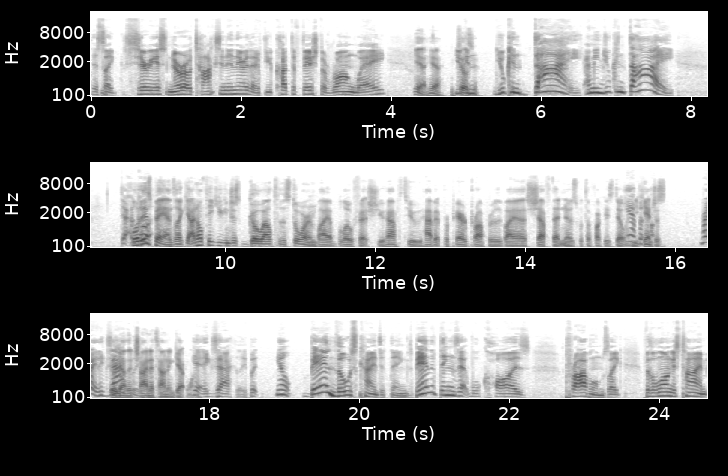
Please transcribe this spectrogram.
this like serious neurotoxin in there that if you cut the fish the wrong way, Yeah, yeah. You can you can die. I mean, you can die. Well, it is banned. Like, I don't think you can just go out to the store and buy a blowfish. You have to have it prepared properly by a chef that knows what the fuck he's doing. Yeah, you but- can't just Right, go exactly. down to Chinatown and get one. Yeah, exactly. But you know, ban those kinds of things. Ban the things that will cause problems. Like for the longest time,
